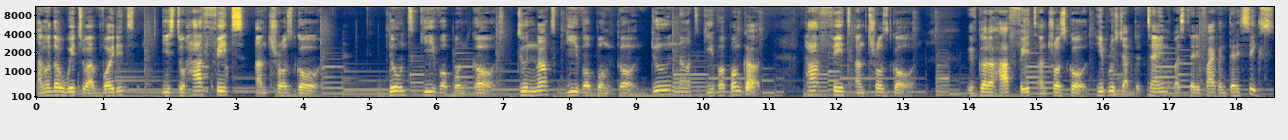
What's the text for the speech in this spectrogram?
Another way to avoid it is to have faith and trust God. Don't give up on God. Do not give up on God. Do not give up on God. Have faith and trust God. We've got to have faith and trust God. Hebrews chapter 10, verse 35 and 36.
